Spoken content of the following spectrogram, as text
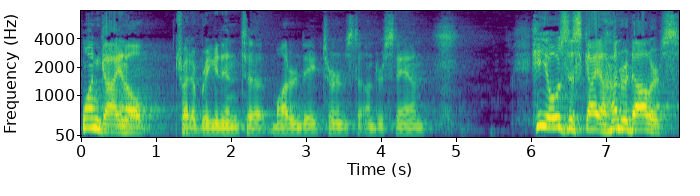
One guy, and I'll try to bring it into modern day terms to understand. He owes this guy a hundred dollars.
